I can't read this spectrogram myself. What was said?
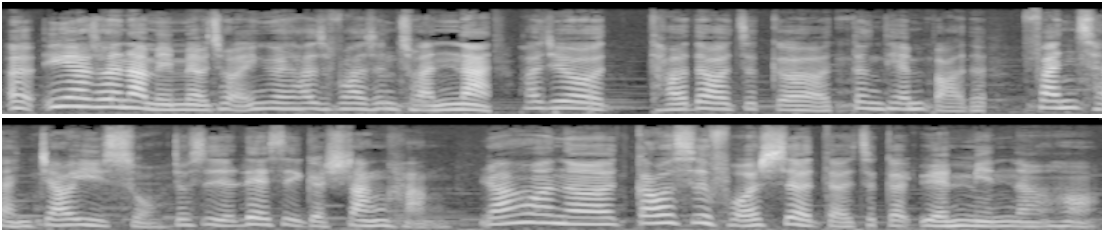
呃，应该说难民没有错，因为他是发生船难，他就逃到这个邓天宝的帆船交易所，就是类似一个商行。然后呢，高士佛社的这个原民呢，哈，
